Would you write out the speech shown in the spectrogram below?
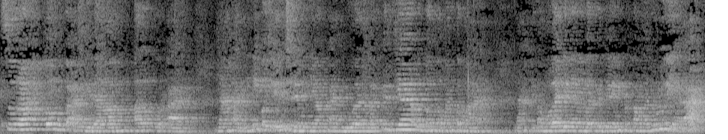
surah pembukaan di dalam Al-Quran. Nah, hari ini Coach Erin sudah menyiapkan dua lembar kerja untuk teman-teman. Nah, kita mulai dengan lembar kerja yang pertama dulu ya.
